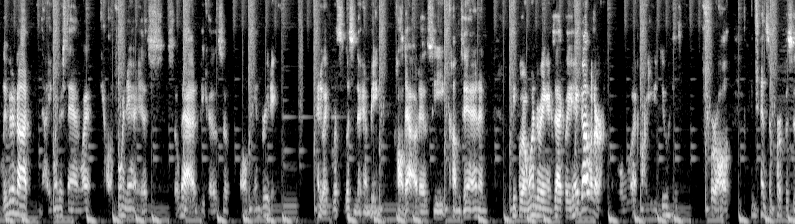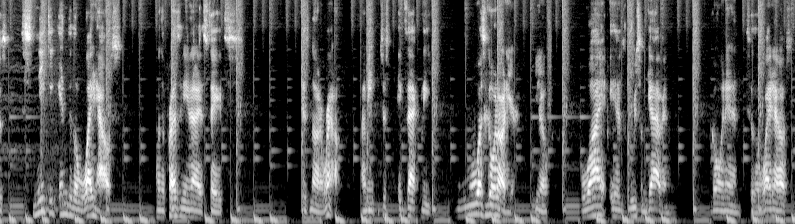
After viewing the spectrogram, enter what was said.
Believe it or not, now you understand why California is so bad because of all the inbreeding. Anyway, let's listen to him being called out as he comes in, and people are wondering exactly, hey, Governor, what are you doing for all intents and purposes, sneaking into the White House when the president of the United States is not around. I mean, just exactly what's going on here? You know, why is gruesome Gavin going in to the White House,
